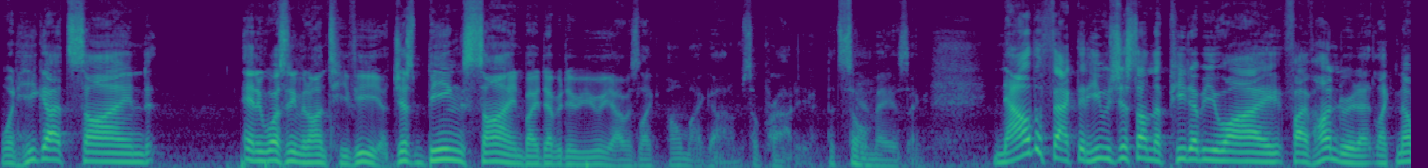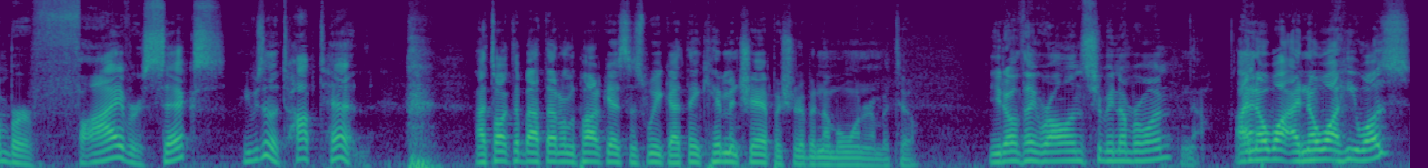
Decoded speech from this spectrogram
When he got signed, and it wasn't even on TV yet, just being signed by WWE, I was like, oh my God, I'm so proud of you. That's so amazing. Now, the fact that he was just on the PWI 500 at like number five or six, he was in the top 10. I talked about that on the podcast this week. I think him and Ciampa should have been number one or number two. You don't think Rollins should be number one? No, I know why. I know why he was,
